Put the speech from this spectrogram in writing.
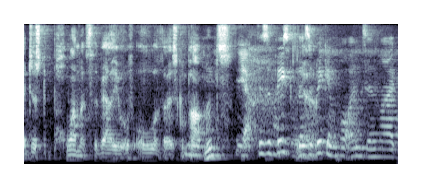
it just plummets the value of all of those compartments. Yeah. There's a big there's a big importance in like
